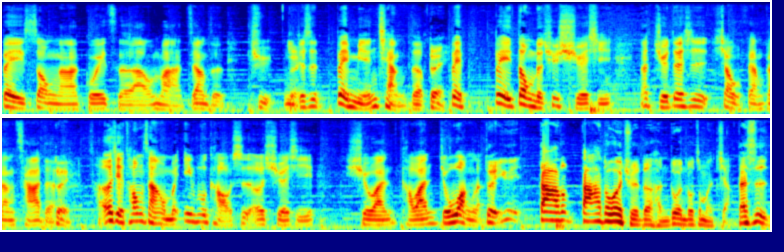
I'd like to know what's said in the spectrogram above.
背诵啊、规则啊、我们把这样子去，你就是被勉强的，对，被被动的去学习，那绝对是效果非常非常差的。对，而且通常我们应付考试而学习。学完考完就忘了，对，因为大家都大家都会觉得很多人都这么讲，但是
